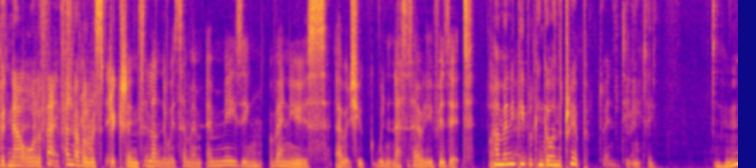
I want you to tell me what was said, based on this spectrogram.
But now all A of fa- the travel fantastic restrictions. trip to London with some am- amazing venues, uh, which you wouldn't necessarily visit. How many people can go on the trip? Twenty. 20. hmm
